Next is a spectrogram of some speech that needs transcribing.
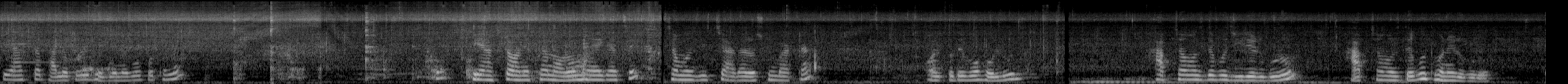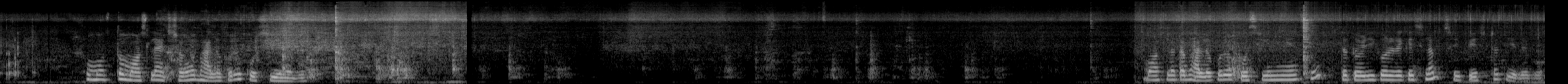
পেঁয়াজটা ভালো করে ভেজে নেব প্রথমে। পেঁয়াজটা অনেকটা নরম হয়ে গেছে। চামচ দিচ্ছি আদা, রসুন বাটা। অল্প দেব হলুদ। হাফ চামচ দেব জিরের গুঁড়ো। হাফ চামচ দেব ধনের গুঁড়ো। সমস্ত মশলা একসঙ্গে ভালো করে কষিয়ে নেব। মশলাটা ভালো করে কষিয়ে নিয়েছি। এটা তৈরি করে রেখেছিলাম, সেই পেস্টটা দিয়ে দেবো।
